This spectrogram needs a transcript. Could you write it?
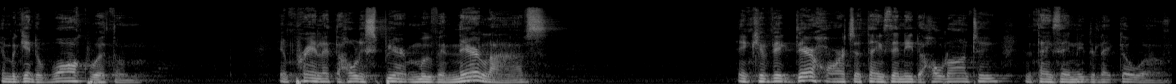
and begin to walk with them and pray and let the Holy Spirit move in their lives and convict their hearts of things they need to hold on to and things they need to let go of.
